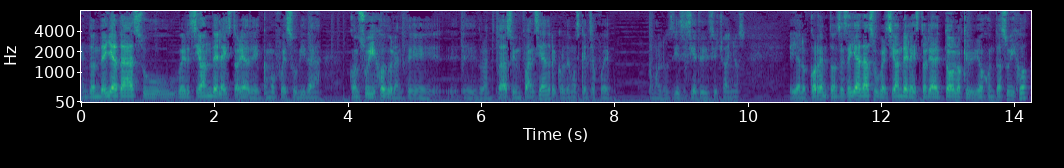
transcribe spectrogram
en donde ella da su versión de la historia de cómo fue su vida con su hijo durante, eh, durante toda su infancia. Recordemos que él se fue como a los 17, 18 años. Ella lo corre, entonces ella da su versión de la historia de todo lo que vivió junto a su hijo.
